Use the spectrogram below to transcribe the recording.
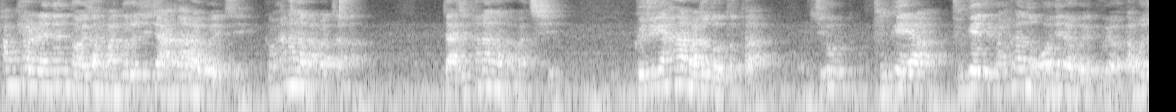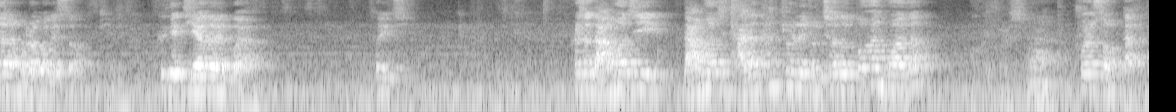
한 켤레는 더 이상 만들어지지 않아 라고 했지. 그럼 하나가 남았잖아. 이제 아직 하나가 남았지. 그 중에 하나마저도 어떻다? 지금 두 개야. 두 개 중에 하나는 원이라고 했고요. 나머지 하나 뭐라고 하겠어? 그게 디아더일 거야. 서있지. 그래서 나머지 나머지 다른 한 켤레조차도 또한 뭐하다? 어, 구할 수 없다.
